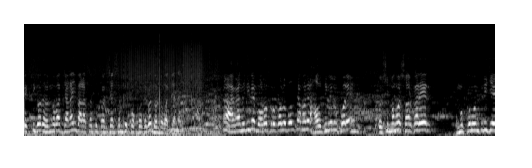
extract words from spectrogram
ব্যক্তিগত ধন্যবাদ জানাই বারাসাতু পঞ্চায়েত সমিতির পক্ষ থেকেও ধন্যবাদ জানাই। হ্যাঁ, আগামী দিনে বড় প্রকল্প বলতে আমাদের হাউজিংয়ের উপরে। পশ্চিমবঙ্গ সরকারের মুখ্যমন্ত্রী যে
